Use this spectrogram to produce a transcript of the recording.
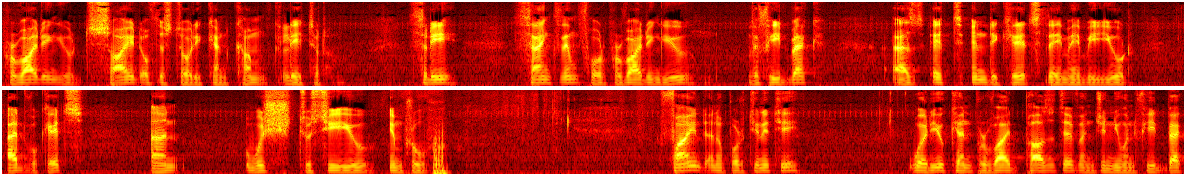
Providing your side of the story can come later. 3. Thank them for providing you the feedback as it indicates they may be your advocates and wish to see you improve. Find an opportunity where you can provide positive and genuine feedback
